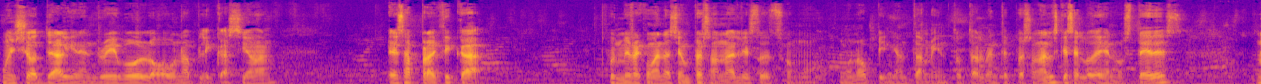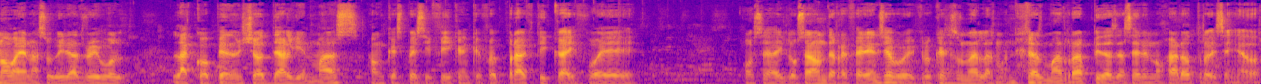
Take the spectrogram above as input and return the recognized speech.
un shot de alguien en Dribble o una aplicación, esa práctica pues mi recomendación personal, y esto es como una opinión también totalmente personal, es que se lo dejen ustedes. No vayan a subir a Dribble la copia de un shot de alguien más, aunque especifiquen que fue práctica y fue, o sea, y lo usaron de referencia, porque creo que esa es una de las maneras más rápidas de hacer enojar a otro diseñador.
